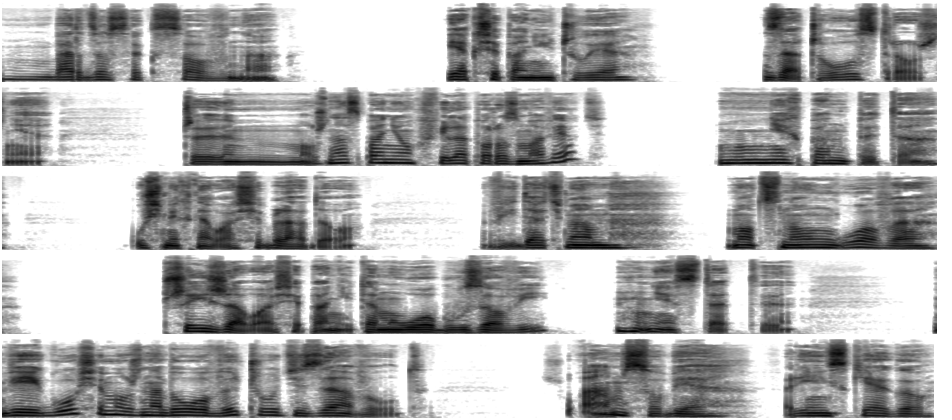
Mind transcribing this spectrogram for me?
bardzo seksowna. Jak się pani czuje? Zaczął ostrożnie. Czy można z panią chwilę porozmawiać? Niech pan pyta. Uśmiechnęła się blado. Widać mam mocną głowę. Przyjrzała się pani temu łobuzowi? Niestety. W jej głosie można było wyczuć zawód. Szłam sobie, Felińskiego,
